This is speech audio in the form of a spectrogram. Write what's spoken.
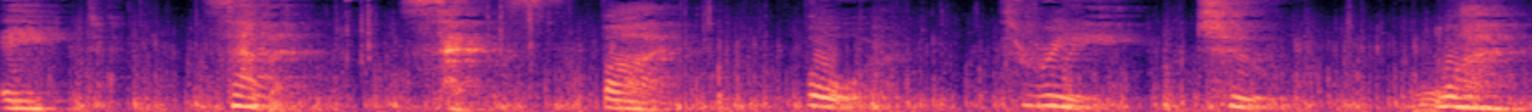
eight, seven, six, five, four, three, two, one.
